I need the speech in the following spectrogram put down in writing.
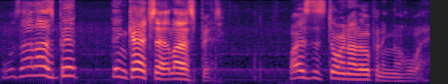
What was that last bit? Didn't catch that last bit. Why is this door not opening the whole way?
